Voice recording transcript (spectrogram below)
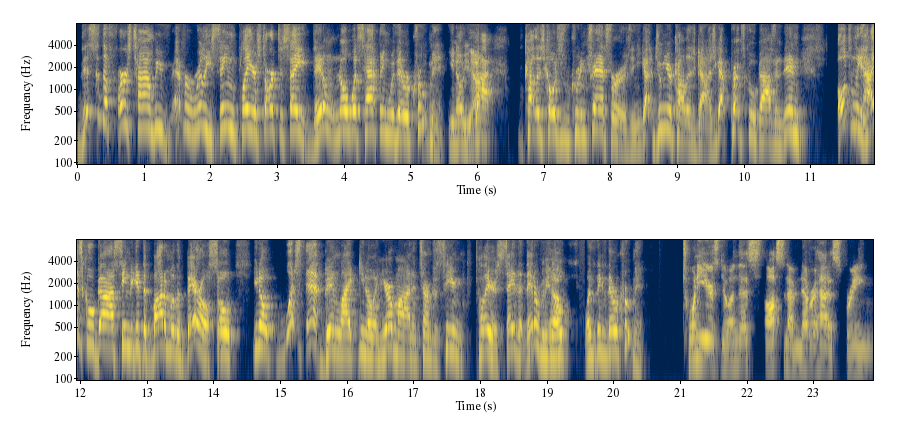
this is the first time we've ever really seen players start to say they don't know what's happening with their recruitment. You know, you yeah. got college coaches recruiting transfers, and you got junior college guys, you got prep school guys, and then ultimately high school guys seem to get the bottom of the barrel. So, you know, what's that been like, you know, in your mind in terms of seeing players say that they don't really yeah. know what to think of their recruitment? 20 years doing this, Austin, I've never had a spring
